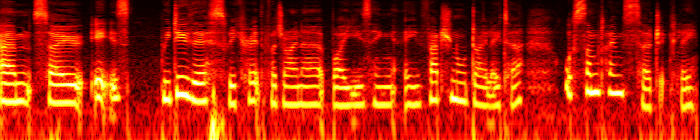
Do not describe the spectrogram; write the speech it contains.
Um, so it is we do this, we create the vagina by using a vaginal dilator or sometimes surgically.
